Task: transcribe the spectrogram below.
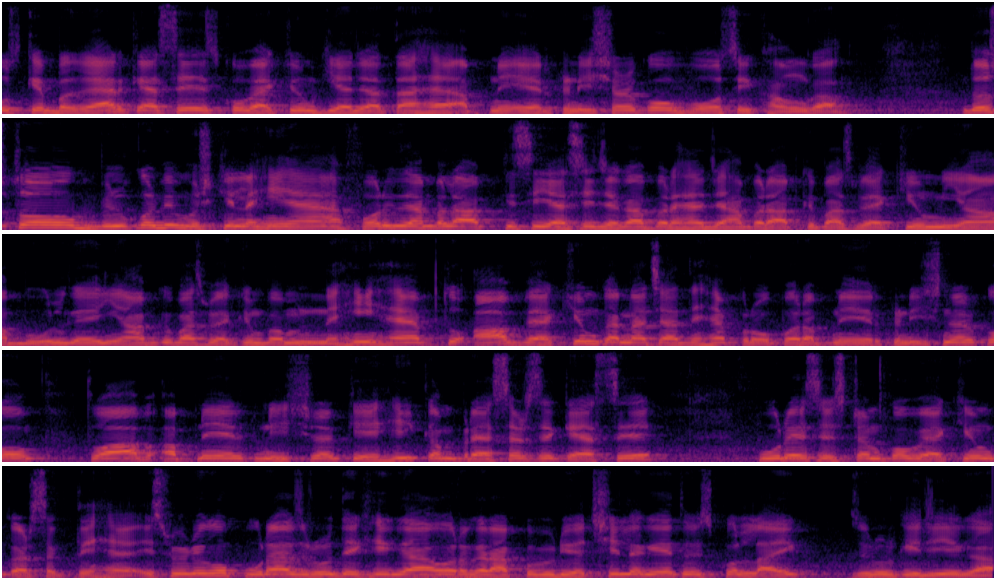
उसके बगैर कैसे इसको वैक्यूम किया जाता है, अपने एयर कंडीशनर को वो सिखाऊँगा। दोस्तों, बिल्कुल भी मुश्किल नहीं है। फॉर एग्ज़ाम्पल आप किसी ऐसी जगह पर हैं जहाँ पर आपके पास वैक्यूम या भूल गए या आपके पास वैक्यूम पम्प नहीं है तो आप वैक्यूम करना चाहते हैं प्रॉपर अपने एयर कंडीशनर को तो आप अपने एयर कंडीशनर के ही कंप्रेसर से कैसे पूरे सिस्टम को वैक्यूम कर सकते हैं। इस वीडियो को पूरा ज़रूर देखिएगा और अगर आपको वीडियो अच्छी लगे तो इसको लाइक ज़रूर कीजिएगा।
